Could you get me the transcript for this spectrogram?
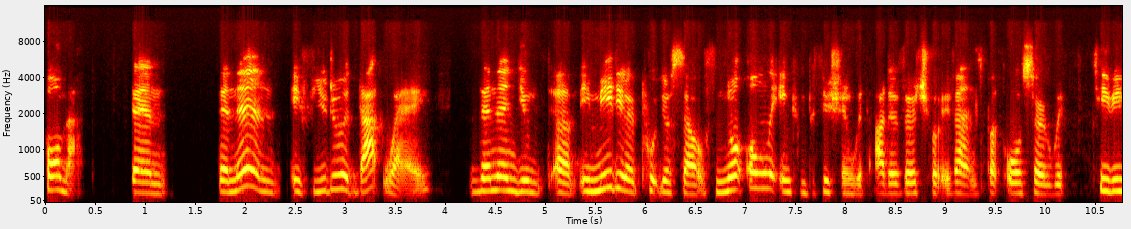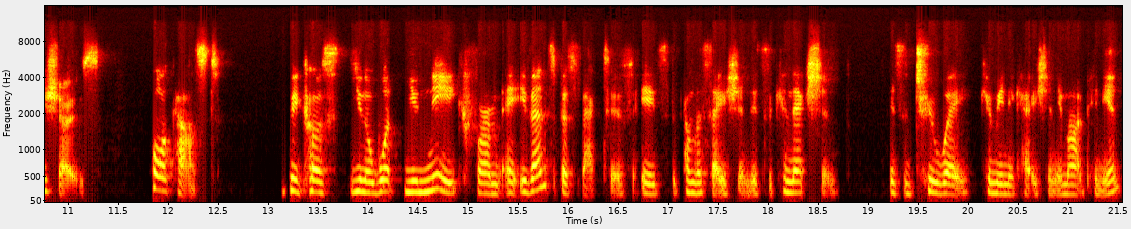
format. Then then then if you do it that way, then then you uh, immediately put yourself not only in competition with other virtual events but also with tv shows podcast because you know what unique from an events perspective is the conversation it's the connection it's a two-way communication in my opinion.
